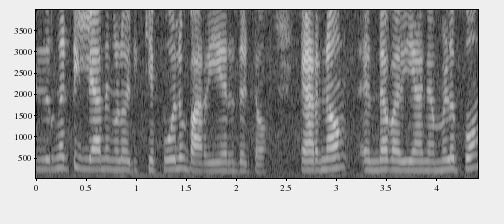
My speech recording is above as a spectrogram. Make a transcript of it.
തീർന്നിട്ടില്ല നിങ്ങൾ ഒരിക്കൽ പോലും പറയരുത് കേട്ടോ കാരണം എന്താ പറയുക നമ്മളിപ്പം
